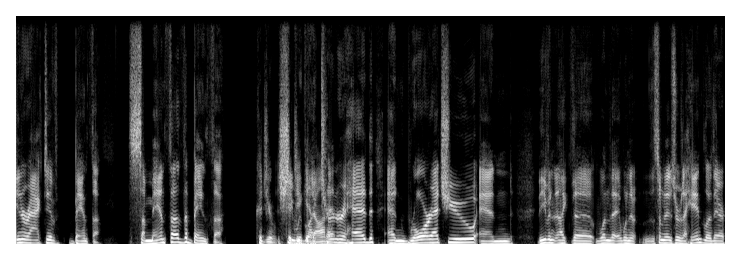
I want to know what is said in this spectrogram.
interactive bantha, Samantha the bantha. could you She could you would get like on turn it? her head and roar at you, and even like the one that when it, sometimes there was a handler there,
